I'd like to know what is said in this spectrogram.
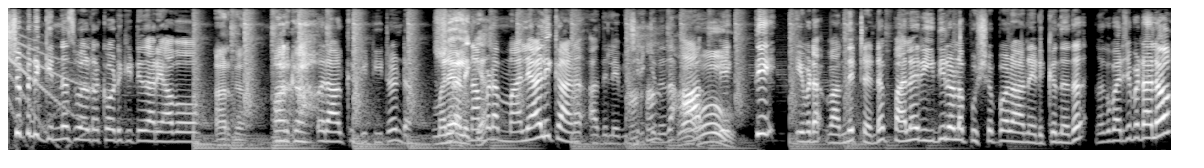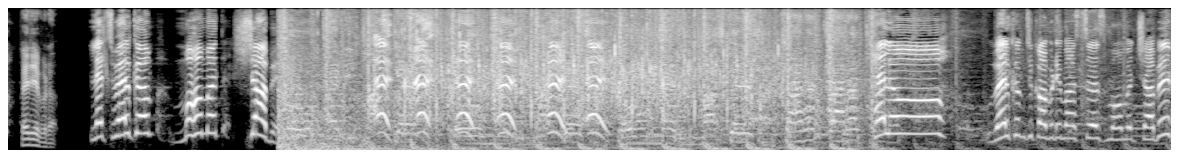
പുഷപ്പിന് ഗിന്നസ് വേൾഡ് റെക്കോർഡ് കിട്ടിയത് അറിയാവോ ഒരാൾക്ക് കിട്ടിയിട്ടുണ്ട്. മലയാളിക്കാ? നമ്മുടെ മലയാളിക്കാണ് അത് ലഭിച്ചിരിക്കുന്നത്. ആ ഓ. വ്യക്തി ഇവിടെ വന്നിട്ടുണ്ട്. പല രീതിയിലുള്ള പുഷപ്പുകളാണ് എടുക്കുന്നത്. നമുക്ക് പരിചയപ്പെട്ടാലോ? പരിചയപ്പെടാം. Let's welcome Muhammad Shabir hello welcome to comedy masters Muhammad Shabir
